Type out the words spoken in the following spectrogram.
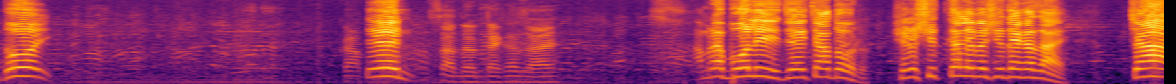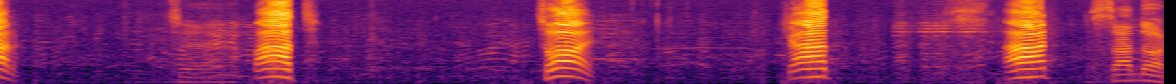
দুই তিন। চাদর দেখা যায়। আমরা বলি যে এই চাদর সেটা শীতকালে বেশি দেখা যায়। চার পাঁচ ছয় সাত আট। চাদর।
